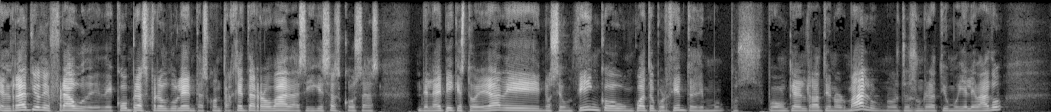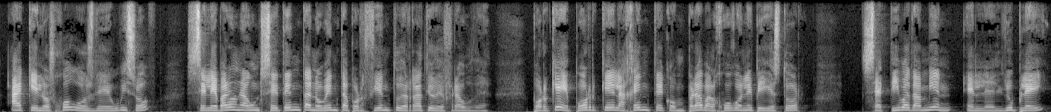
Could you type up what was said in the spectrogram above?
el ratio de fraude, de compras fraudulentas con tarjetas robadas y esas cosas de la Epic Store era de, no sé, un 5 o un 4%, pues supongo que era el ratio normal, no es un ratio muy elevado, a que los juegos de Ubisoft se elevaron a un 70-90% de ratio de fraude. ¿Por qué? Porque la gente compraba el juego en el Epic Store, se activa también en el Uplay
